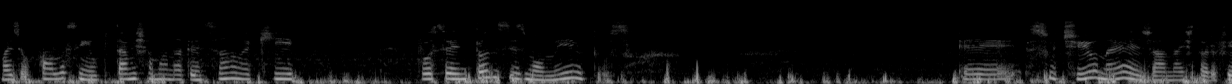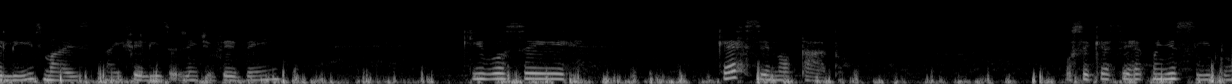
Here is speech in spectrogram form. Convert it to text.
Mas eu falo assim, o que está me chamando a atenção é que você em todos esses momentos é sutil, né? Já na história feliz, mas na infeliz a gente vê bem que você quer ser notado, você quer ser reconhecido,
